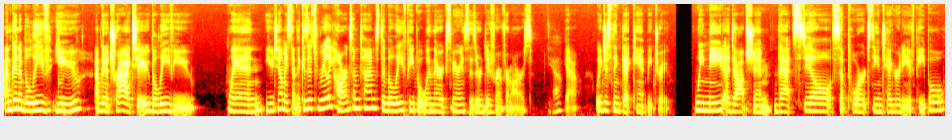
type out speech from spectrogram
I'm going to believe you. I'm going to try to believe you when you tell me something because it's really hard sometimes to believe people when their experiences are different from ours. Yeah. Yeah. We just think that can't be true. We need adoption that still supports the integrity of people,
